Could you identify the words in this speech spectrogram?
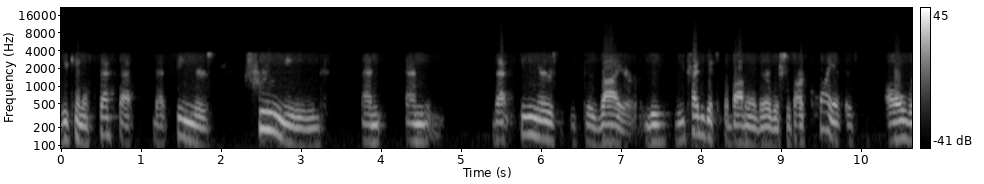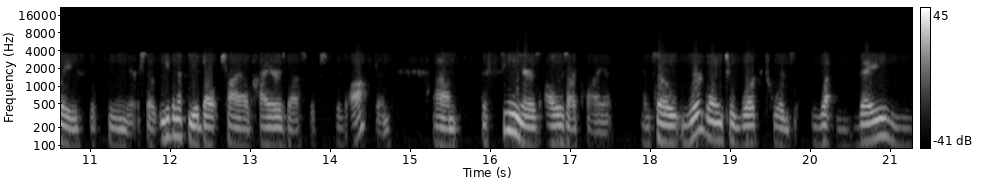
we can assess that that senior's true needs and and that senior's desire. We we try to get to the bottom of their wishes. Our client is always the senior. So even if the adult child hires us, which is often, um, the senior is always our client. And so we're going to work towards what they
